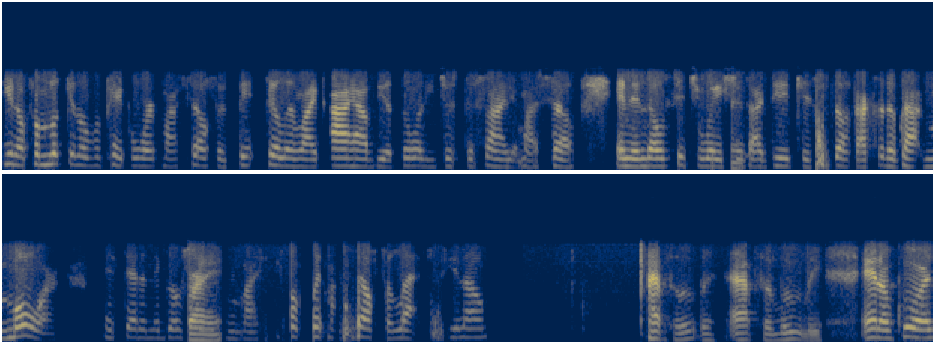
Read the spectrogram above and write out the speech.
you know, from looking over paperwork myself and fe- feeling like I have the authority just to sign it myself. And in those situations, I did get stuck. I could have gotten more instead of negotiating with, my, with myself for less. You know. Absolutely, absolutely, and of course,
